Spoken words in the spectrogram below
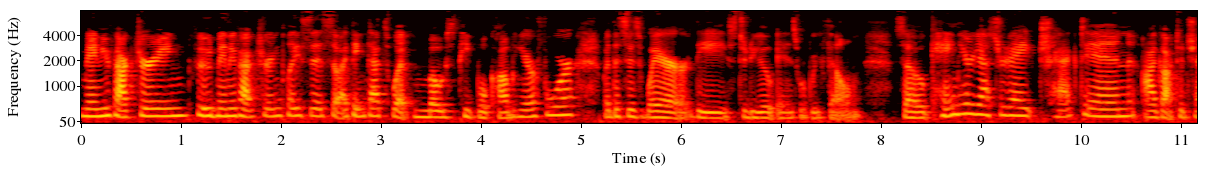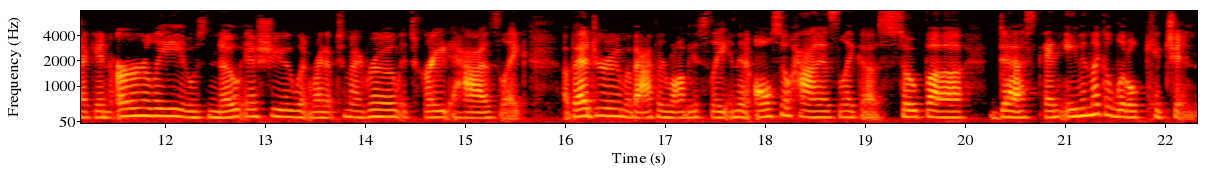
manufacturing, food manufacturing places. So I think that's what most people come here for, but this is where the studio is where we film. So came here yesterday, checked in. I got to check in early. It was no issue. Went right up to my room. It's great. It has like a bedroom, a bathroom, obviously, and then also has like a sofa, desk, and even like a little kitchen.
